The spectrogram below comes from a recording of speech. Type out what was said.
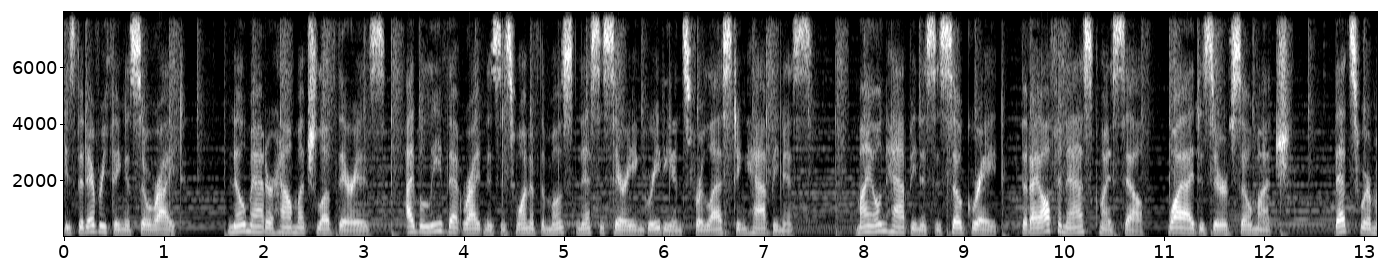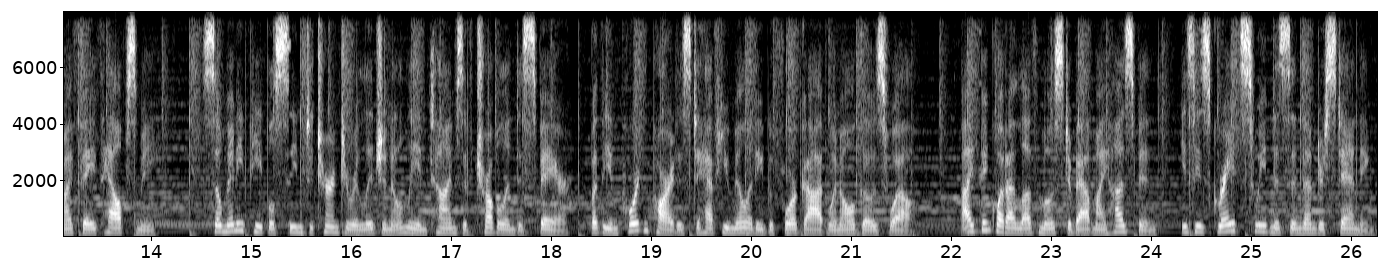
is that everything is so right. No matter how much love there is, I believe that rightness is one of the most necessary ingredients for lasting happiness. My own happiness is so great that I often ask myself why I deserve so much. That's where my faith helps me. So many people seem to turn to religion only in times of trouble and despair, but the important part is to have humility before God when all goes well. I think what I love most about my husband is his great sweetness and understanding.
